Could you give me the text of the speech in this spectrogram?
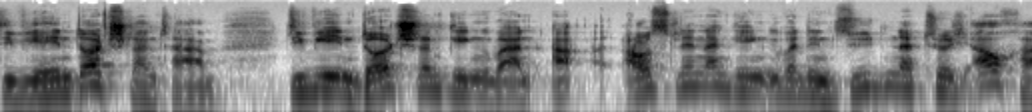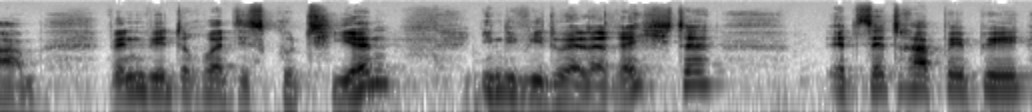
die wir in Deutschland haben, die wir in Deutschland gegenüber Ausländern, gegenüber den Süden natürlich auch haben. Wenn wir darüber diskutieren, individuelle Rechte etc. pp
